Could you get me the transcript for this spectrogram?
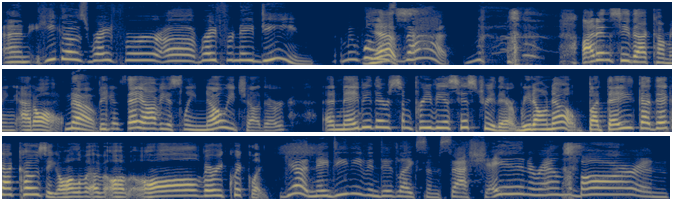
and he goes right for, uh, right for Nadine. I mean, what yes. was that? I didn't see that coming at all. No. Because they obviously know each other and maybe there's some previous history there. We don't know, but they got they got cozy all all, all very quickly. Yeah, Nadine even did like some sashaying around the bar, and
